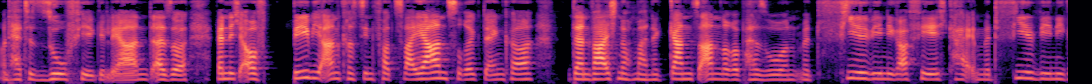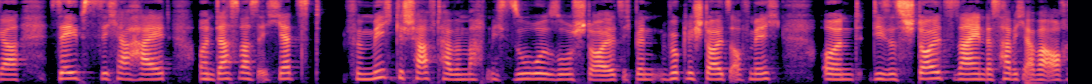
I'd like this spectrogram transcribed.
und hätte so viel gelernt. Also, wenn ich auf Baby an Christine vor zwei Jahren zurückdenke, dann war ich noch mal eine ganz andere Person mit viel weniger Fähigkeiten, mit viel weniger Selbstsicherheit und das, was ich jetzt für mich geschafft habe, macht mich so, so stolz. Ich bin wirklich stolz auf mich und dieses Stolzsein, das habe ich aber auch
